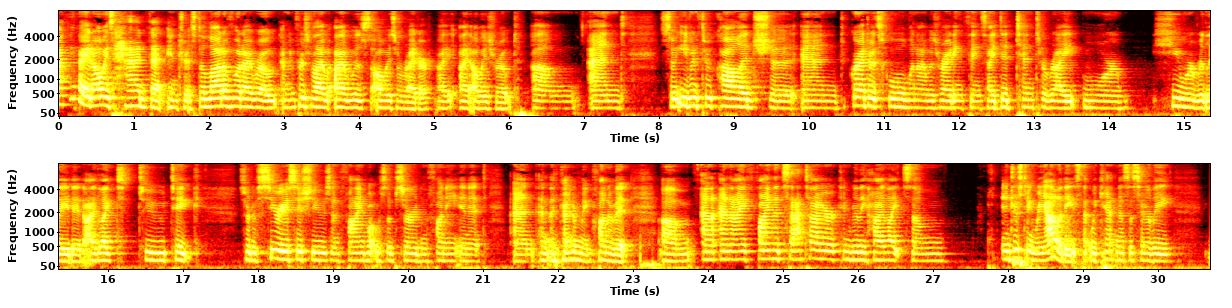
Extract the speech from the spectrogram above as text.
I think I had always had that interest. A lot of what I wrote, I mean, first of all, I, I was always a writer. I, I always wrote. Um, and so even through college uh, and graduate school, when I was writing things, I did tend to write more humor related. I liked to take sort of serious issues and find what was absurd and funny in it and, and then kind of make fun of it. Um, and, and I find that satire can really highlight some interesting realities that we can't necessarily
